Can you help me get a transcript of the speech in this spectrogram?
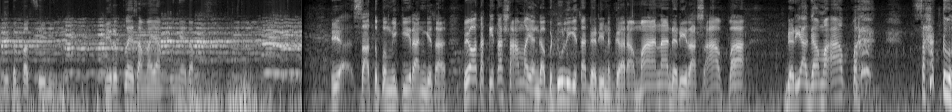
ditebak sini. Di replay sama yang punya dong. Iya, satu pemikiran kita. Ya otak kita sama ya, nggak peduli kita dari negara mana, dari ras apa, dari agama apa. Satu.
